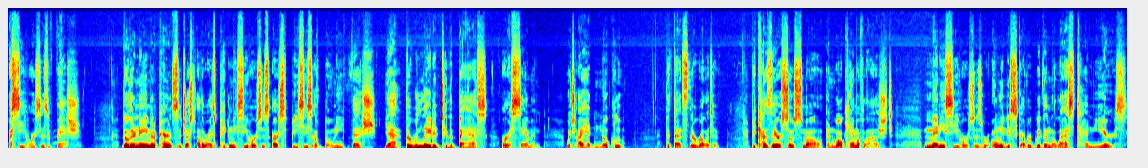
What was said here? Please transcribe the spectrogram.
a seahorse is a fish. Though their name and appearance suggest otherwise, pygmy seahorses are species of bony fish. Yeah, they're related to the bass or a salmon, which I had no clue that that's their relative. Because they are so small and well camouflaged, many seahorses were only discovered within the last 10 years.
